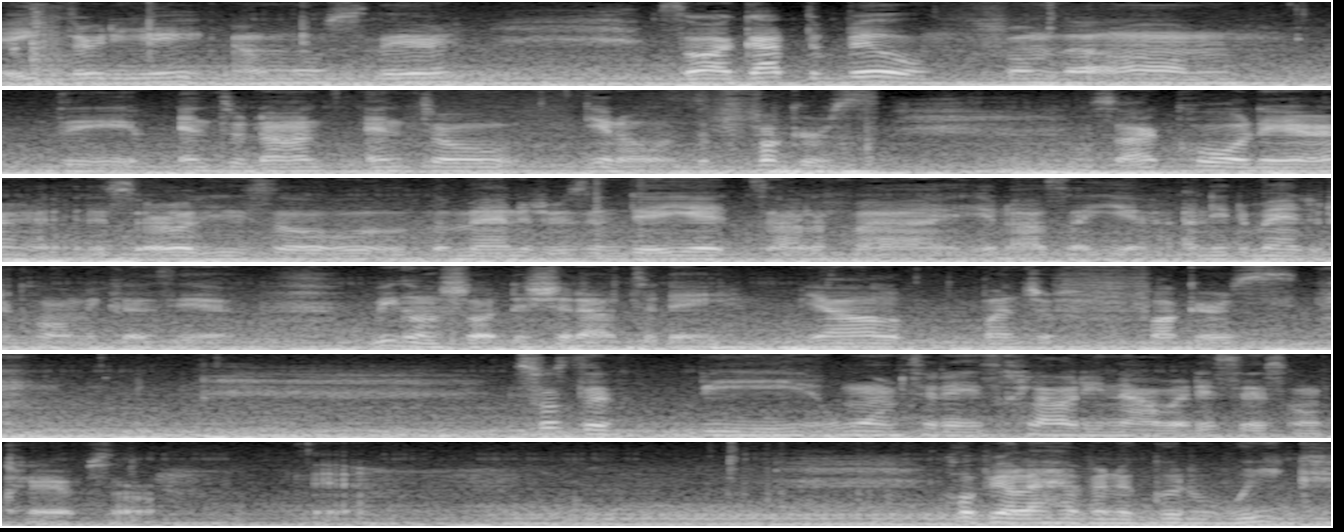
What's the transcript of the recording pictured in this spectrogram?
8:38. Almost there. So I got the bill from the um the entodont ento, you know, the fuckers. So I called there. It's early, so the manager isn't there yet. So if I, you know, I was like, yeah, I need the manager to call me because yeah, we gonna sort this shit out today. Y'all a bunch of fuckers. It's supposed to be warm today. It's cloudy now, but they say it's gonna clear up. So yeah. Hope y'all are having a good week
